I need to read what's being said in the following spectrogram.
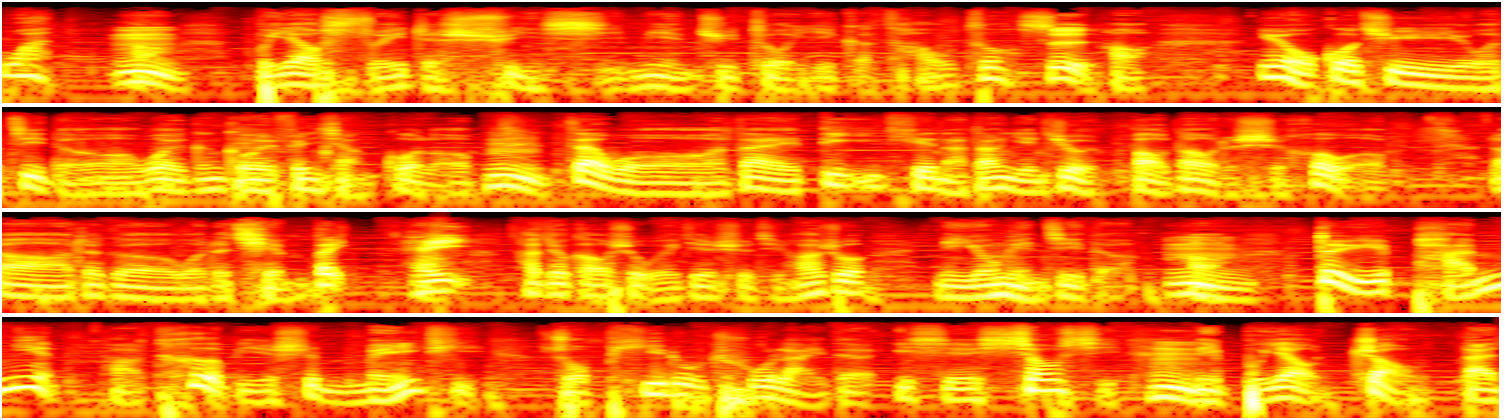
万啊不要随着讯息面去做一个操作。是好，因为我过去我记得哦，我也跟各位分享过了哦。嗯，在我在第一天呢、啊，当研究员报道的时候哦，那这个我的前辈嘿，他就告诉我一件事情，他说：“你永远记得，嗯，对于盘面啊，特别是媒体所披露出来的一些消息，嗯，你不要照单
